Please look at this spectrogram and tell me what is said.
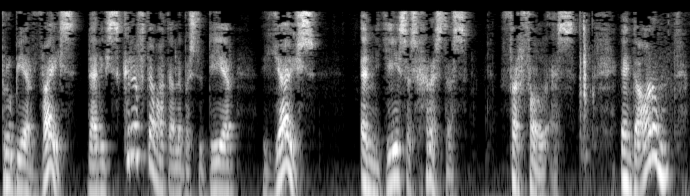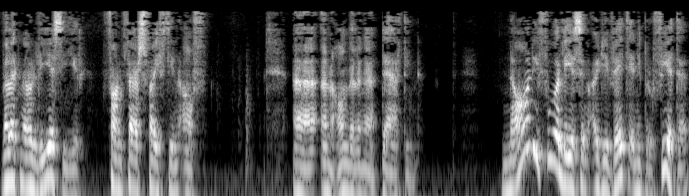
probeer wys dat die skrifte wat hulle bestudeer juis in Jesus Christus vervul is. En daarom wil ek nou lees hier van vers 15 af uh in Handelinge 13. Na die voorlesing uit die wet en die profete,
